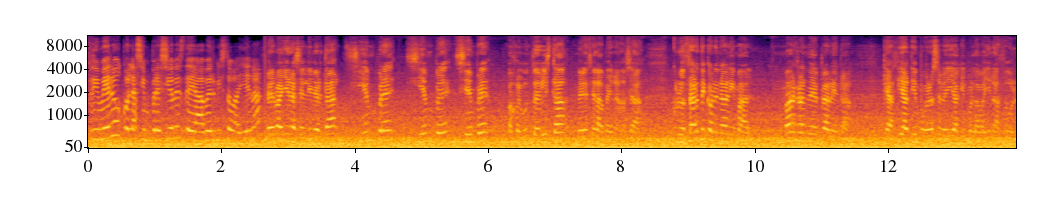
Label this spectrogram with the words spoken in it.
Primero con las impresiones de haber visto ballenas. Ver ballenas en libertad siempre, siempre, siempre, bajo el punto de vista, merece la pena. O sea, cruzarte con el animal más grande del planeta, que hacía tiempo que no se veía aquí por la ballena azul,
